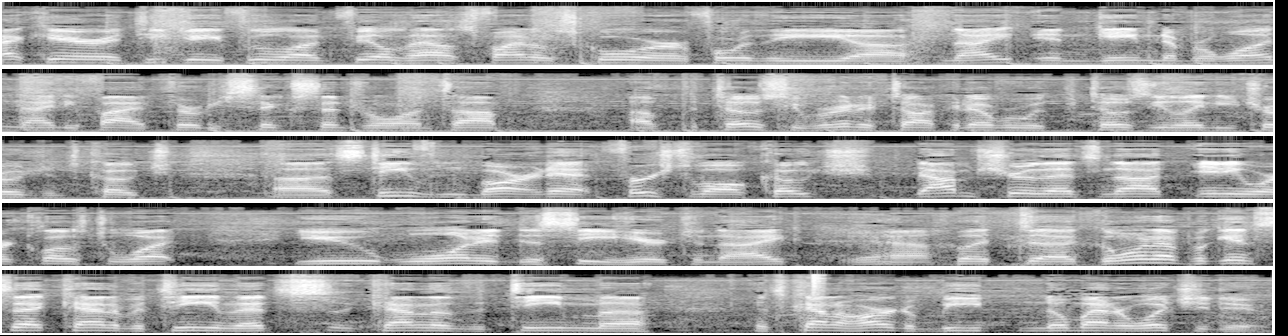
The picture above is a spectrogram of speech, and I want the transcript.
Back here at TJ Fulon Fieldhouse, final score for the uh, night in game number one, 95 36 Central on top of Potosi. We're going to talk it over with Potosi Lady Trojans coach uh, Steven Barnett. First of all, coach, I'm sure that's not anywhere close to what you wanted to see here tonight. Yeah. But uh, going up against that kind of a team, that's kind of the team uh, that's kind of hard to beat no matter what you do.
